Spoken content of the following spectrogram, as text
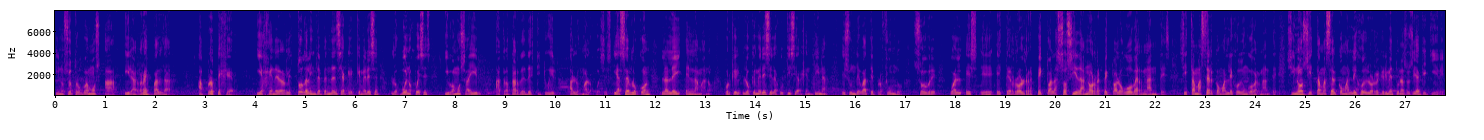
Y nosotros vamos a ir a respaldar, a proteger y a generarles toda la independencia que merecen los buenos jueces y vamos a ir a tratar de destituir a los malos jueces y hacerlo con la ley en la mano. Porque lo que merece la justicia argentina es un debate profundo sobre cuál es eh, este rol respecto a la sociedad, no respecto a los gobernantes, si está más cerca o más lejos de un gobernante, sino si está más cerca o más lejos de los requerimientos de una sociedad que quiere.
